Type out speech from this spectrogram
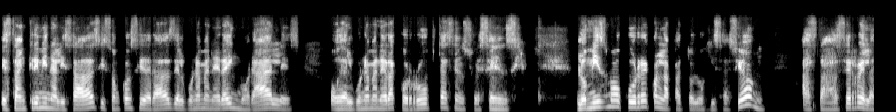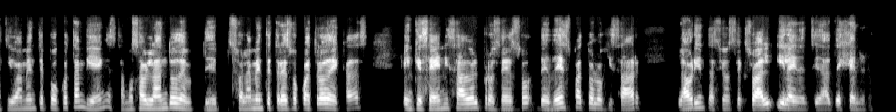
están criminalizadas y son consideradas de alguna manera inmorales o de alguna manera corruptas en su esencia. Lo mismo ocurre con la patologización. Hasta hace relativamente poco también, estamos hablando de solamente tres o cuatro décadas, en que se ha iniciado el proceso de despatologizar la orientación sexual y la identidad de género.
